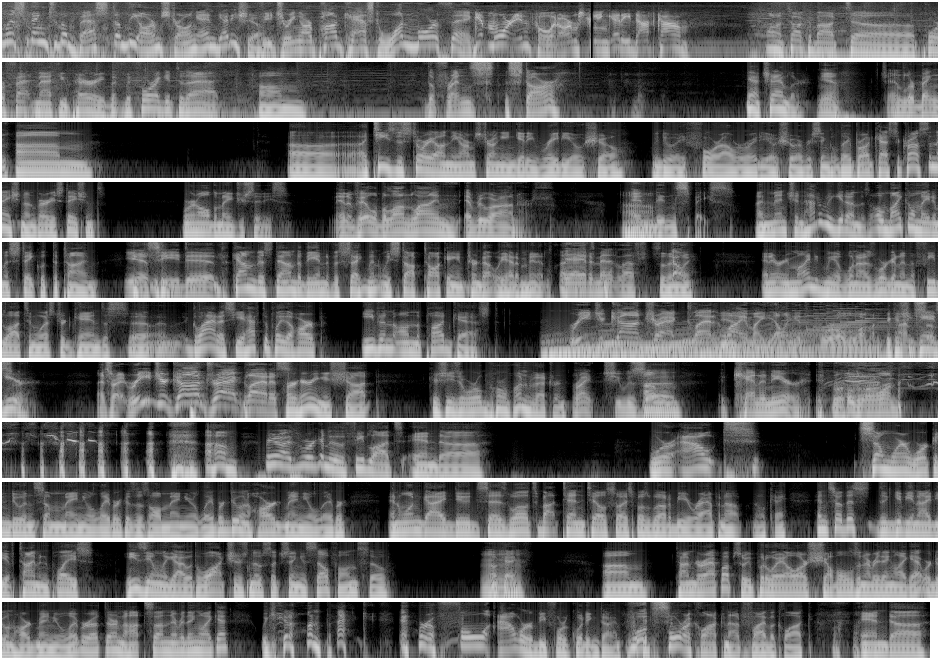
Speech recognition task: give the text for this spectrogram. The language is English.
listening to the best of the Armstrong and Getty Show. Featuring our podcast, One More Thing. Get more info at armstrongandgetty.com. I want to talk about uh, poor fat Matthew Perry, but before I get to that, um, The Friends star? yeah, Chandler. Yeah. Chandler Bing. Um, uh, I teased a story on the Armstrong and Getty radio show. We do a four-hour radio show every single day, broadcast across the nation on various stations. We're in all the major cities. and available online everywhere on Earth and in space. I mentioned, how did we get on this? Oh, Michael made a mistake with the time. Yes, he did. He counted us down to the end of a segment. We stopped talking, and turned out we had a minute left. Yeah, I had a minute left. So then we, and it reminded me of when I was working in the feedlots in Western Kansas. Uh, Gladys, you have to play the harp even on the podcast Read your contract, Gladys. Yeah. Why am I yelling at the poor old woman? because I'm she can't so hear. That's right. Read your contract, Gladys. Her hearing is shot because she's a World War One veteran. right. She was Um, a cannoneer in World War One. Um, you know, I was working to the feedlots, and uh, we're out somewhere working doing some manual labor because it's all manual labor, doing hard manual labor. And one guy, dude, says, "Well, it's about ten till, so I suppose we ought to be wrapping up." Okay, and so this to give you an idea of time and place. He's the only guy with a watch. There's no such thing as cell phones, so okay. Um, time to wrap up. So we put away all our shovels and everything like that. We're doing hard manual labor out there in the hot sun and everything like that. We get on back and we're a full hour before quitting time. It's four o'clock, not five o'clock. and, uh,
